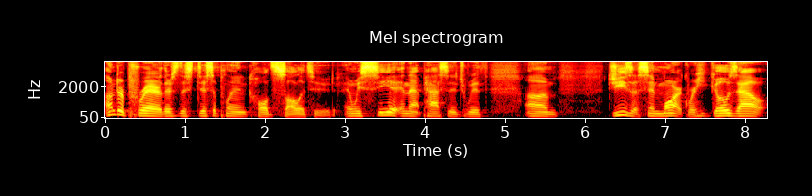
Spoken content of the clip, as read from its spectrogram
under prayer, there's this discipline called solitude, and we see it in that passage with um, Jesus in Mark, where he goes out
